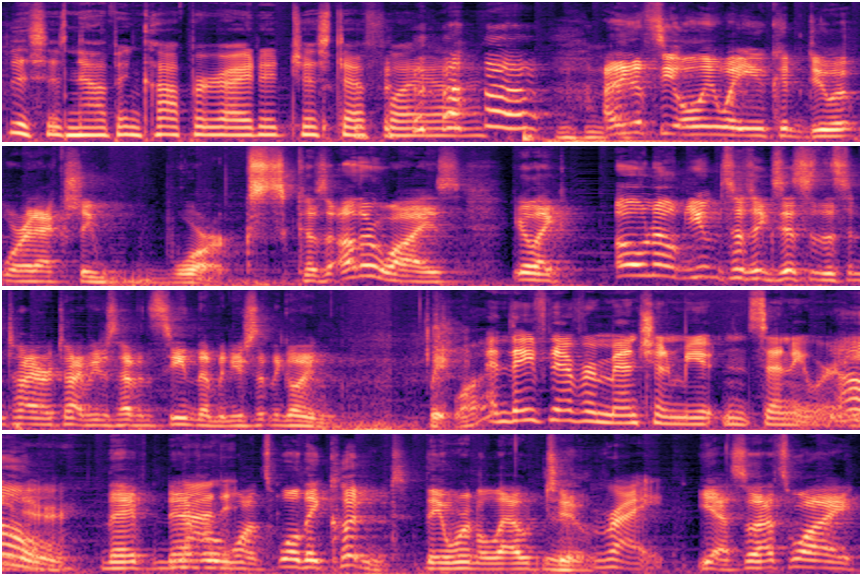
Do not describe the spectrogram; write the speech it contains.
This has now been copyrighted. Just FYI. I think that's the only way you can do it where it actually works. Because otherwise, you're like, oh no, mutants have existed this entire time. You just haven't seen them, and you're sitting there going, wait, what? and they've never mentioned mutants anywhere no, either. they've never Not- once. Well, they couldn't. They weren't allowed to. Right. Yeah, so that's why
